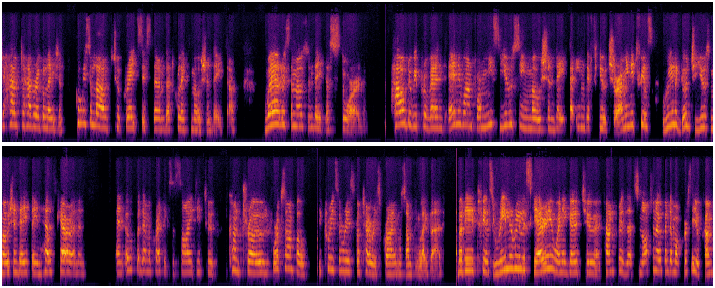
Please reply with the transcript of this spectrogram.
you have to have regulation. Who is allowed to create system that collect motion data? Where is the motion data stored? How do we prevent anyone from misusing motion data in the future? I mean, it feels really good to use motion data in healthcare and an open democratic society to control, for example, decrease the risk of terrorist crime or something like that. But it feels really, really scary when you go to a country that's not an open democracy. You come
